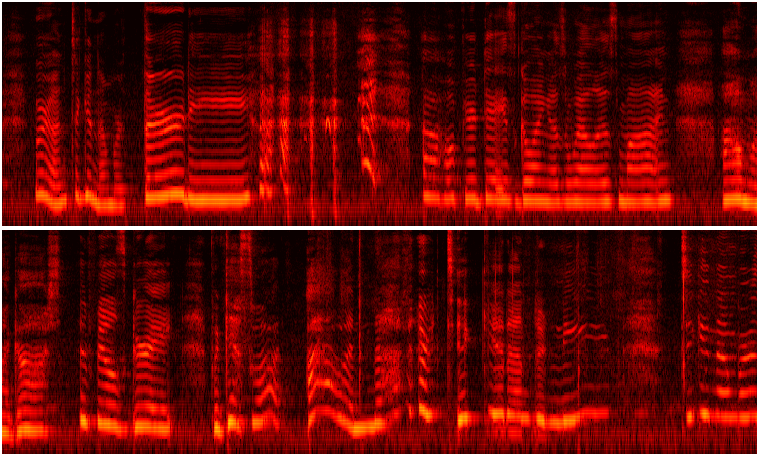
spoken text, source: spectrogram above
We're on ticket number 30. I hope your day's going as well as mine. Oh my gosh, it feels great. But guess what? I have another ticket underneath. Ticket number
